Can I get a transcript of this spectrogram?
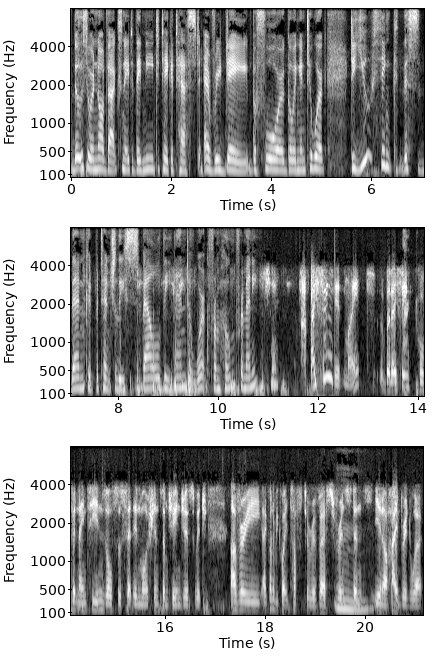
those who are not vaccinated, they need to take a test every day before going into work. Do you think this then could potentially spell the end of work from home for many? I think it might, but I think COVID 19 has also set in motion some changes which are very are going to be quite tough to reverse. For mm. instance, you know, hybrid work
